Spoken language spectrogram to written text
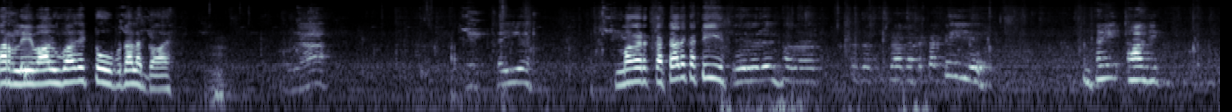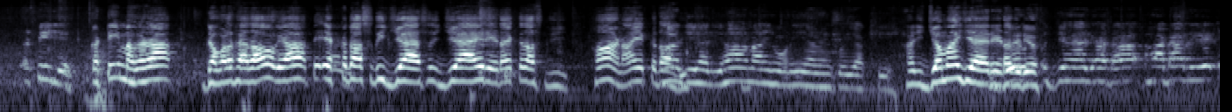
ਪਰ ਲੇਵਾ ਲੂਵਾ ਤੇ ਟੋਪ ਦਾ ਲੱਗਾ ਹੈ ਸਹੀ ਹੈ ਮਗਰ ਕੱਟਾ ਤੇ ਕੱਟੀ ਹੈ। ਇਹਦੇ ਮਗਰ ਕੱਟ ਕੱਟੀ ਜੇ ਨਹੀਂ ਹਾਂਜੀ। ਕੱਟੀ ਜੇ। ਕੱਟੀ ਮਗਰ ਆ ਡਬਲ ਫਾਇਦਾ ਹੋ ਗਿਆ ਤੇ ਇੱਕ 10 ਦੀ ਜੈਸ ਜੈ ਰੇੜਾ ਇੱਕ 10 ਦੀ। ਹਾਂ ਨਾ ਇੱਕ 10 ਦੀ। ਹਾਂਜੀ ਹਾਂਜੀ ਹਾਂ ਨਾ ਹੀ ਹੋਣੀ ਐਵੇਂ ਕੋਈ ਆਖੀ। ਹਾਂਜੀ ਜਮਾ ਹੀ ਜੈ ਰੇੜਾ ਵੀਰੇ। ਜਾਇਜ਼ ਸਾਡਾ ਸਾਡਾ ਰੇਟ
